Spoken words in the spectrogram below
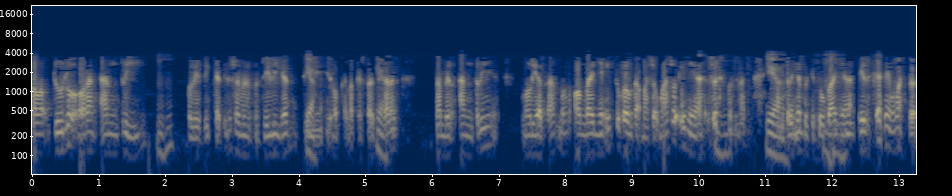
kalau dulu orang antri Mhm. beli tiket itu sambil berdiri kan di Ya. lokal Ya. sekarang sambil antri melihat online-nya itu kalau nggak masuk-masuk ini ya Iya. antrinya begitu Mhm. banyak itu kan yang masuk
